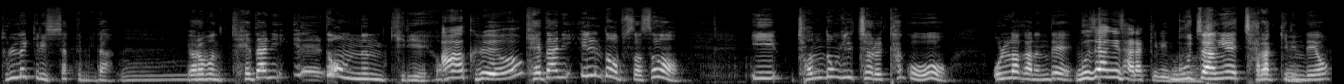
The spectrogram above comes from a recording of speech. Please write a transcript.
둘레길이 시작됩니다. 여러분 계단이 1도 없는 길이에요. 아, 그래요? 계단이 1도 없어서 이 전동 휠체어를 타고 올라가는데 무장의 자락길이고. 무장의 자락길인데요.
